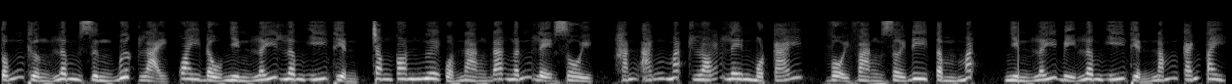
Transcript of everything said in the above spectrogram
Tống Thường Lâm dừng bước lại, quay đầu nhìn lấy Lâm Ý Thiển, trong con ngươi của nàng đã ngấn lệ rồi, hắn ánh mắt lóe lên một cái, vội vàng rời đi tầm mắt, nhìn lấy bị Lâm Ý Thiển nắm cánh tay.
